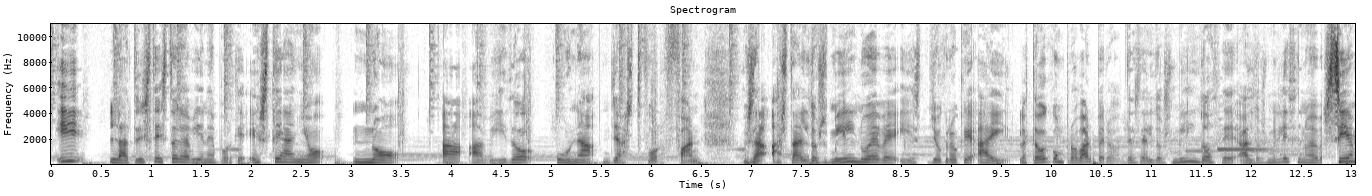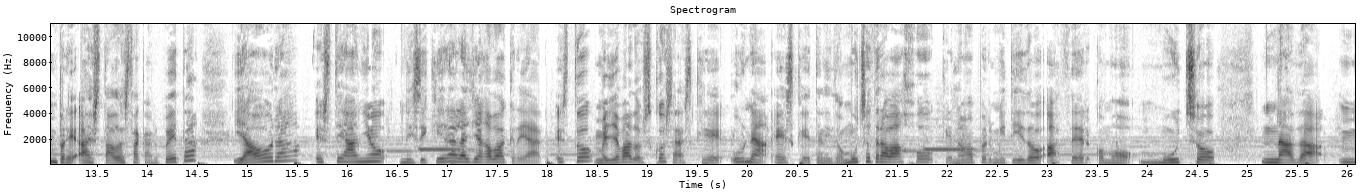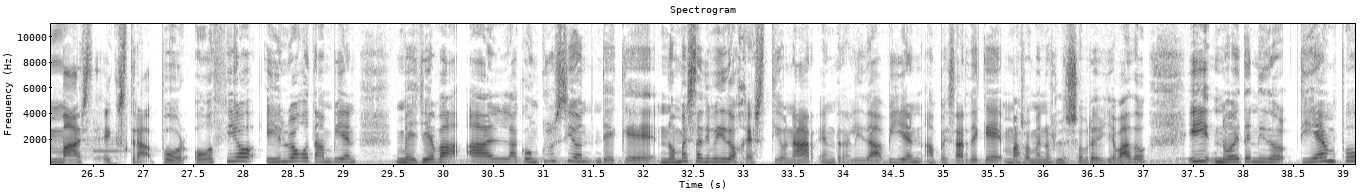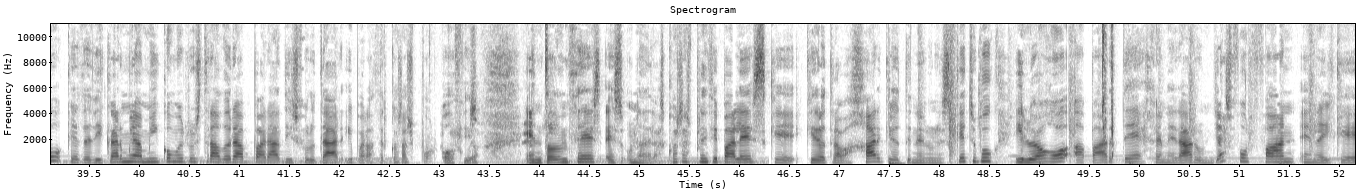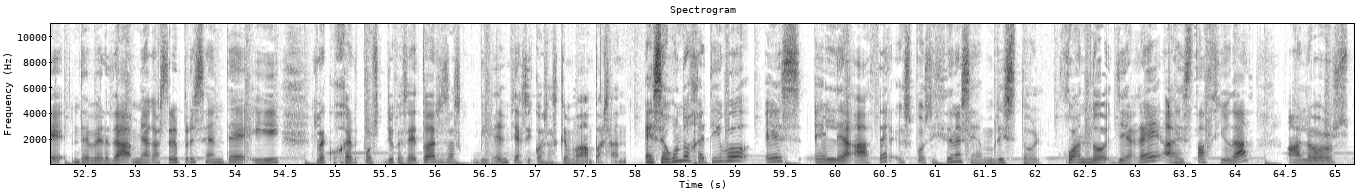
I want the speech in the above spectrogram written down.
Y la triste historia viene porque este año no ha habido una Just for Fun. O sea, hasta el 2009, y yo creo que hay, lo tengo que comprobar, pero desde el 2012 al 2019 siempre ha estado esta carpeta y ahora este año ni siquiera la he llegado a crear. Esto me lleva a dos cosas, que una es que he tenido mucho trabajo que no me ha permitido hacer como mucho nada más extra por ocio y luego también me lleva a la conclusión de que no me he sabido gestionar en realidad bien pesar de que más o menos lo he sobrellevado y no he tenido tiempo que dedicarme a mí como ilustradora para disfrutar y para hacer cosas por ocio. Entonces es una de las cosas principales que quiero trabajar, quiero tener un sketchbook y luego aparte generar un Just for Fun en el que de verdad me haga ser presente y recoger pues yo que sé, todas esas vivencias y cosas que me van pasando. El segundo objetivo es el de hacer exposiciones en Bristol. Cuando llegué a esta ciudad a los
